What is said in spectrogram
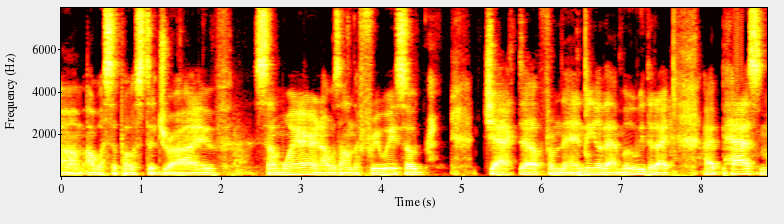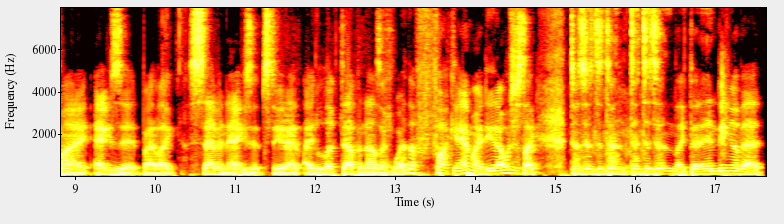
um, I was supposed to drive somewhere and I was on the freeway so jacked up from the ending of that movie that I I passed my exit by like seven exits, dude. I, I looked up and I was like, where the fuck am I, dude? I was just like, dun, dun, dun, dun, dun, dun, dun. like the ending of that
